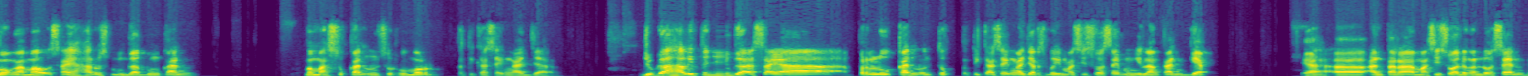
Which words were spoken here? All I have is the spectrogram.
mau nggak mau saya harus menggabungkan, memasukkan unsur humor ketika saya ngajar. Juga hal itu juga saya perlukan untuk ketika saya ngajar sebagai mahasiswa, saya menghilangkan gap ya uh, antara mahasiswa dengan dosen.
